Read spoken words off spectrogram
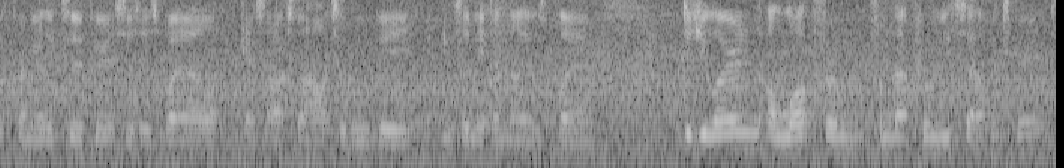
of Premier League Two appearances as well against Arsenal. Alex Iwobi, Ainsley Maitland-Niles playing. Did you learn a lot from, from that Pro League setup experience?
